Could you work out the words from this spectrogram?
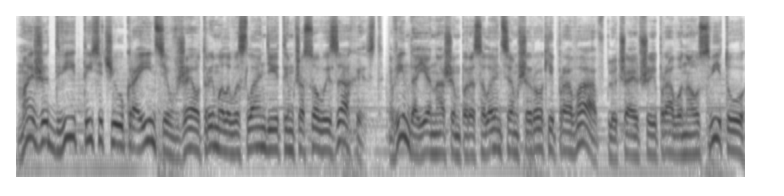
Майже дві тисячі українців вже отримали в Ісландії тимчасовий захист. Він дає нашим переселенцям широкі права, включаючи і право на освіту.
